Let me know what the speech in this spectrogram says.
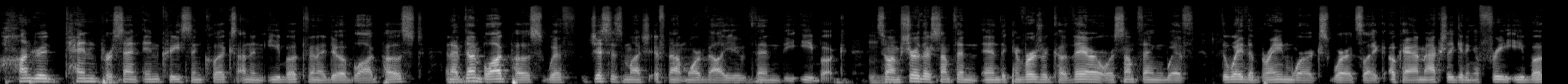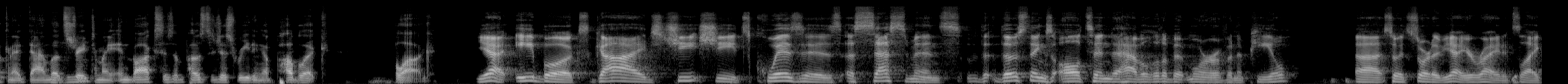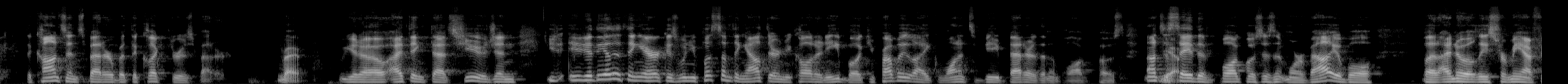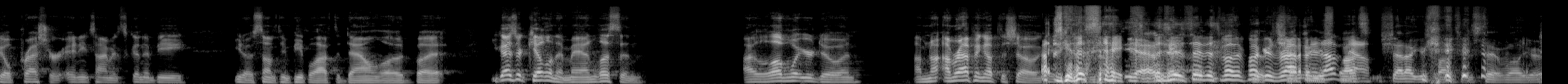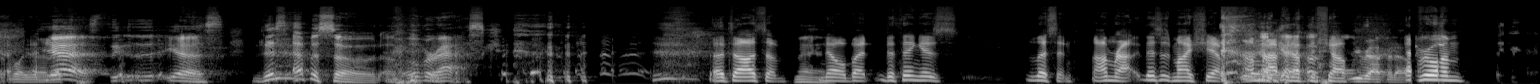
hundred ten percent increase in clicks on an ebook than I do a blog post, and I've done blog posts with just as much, if not more, value than the ebook. So Mhm. I'm sure there's something in the conversion code there, or something with the way the brain works, where it's like, okay, I'm actually getting a free ebook and I download Mhm. straight to my inbox as opposed to just reading a public blog. Yeah, ebooks, guides, cheat sheets, quizzes, assessments, th- those things all tend to have a little bit more of an appeal. Uh, so it's sort of, yeah, you're right. It's like the content's better, but the click through is better. Right. You know, I think that's huge. And you, you know, the other thing, Eric, is when you put something out there and you call it an ebook, you probably like want it to be better than a blog post. Not to Yeah. say the blog post isn't more valuable, but I know at least for me, I feel pressure anytime it's going to be, you know, something people have to download. But you guys are killing it, man. Listen, I love what you're doing. I'm not. I'm wrapping up the show. I was gonna don't know. say, Yeah, I was gonna say this motherfucker's Shout out wrapping it your up now. Shout out your sponsors too while you're while you're at it. Yes, yes. This episode of Over Ask, That's awesome. man. No, but the thing is, listen, I'm ra- This is my ship. I'm Okay, wrapping up the okay. show. You wrap it up. Everyone,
